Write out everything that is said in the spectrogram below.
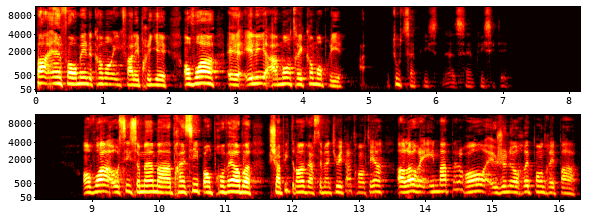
pas informés de comment il fallait prier. On voit, et Élie a montré comment prier. Toute simplicité. On voit aussi ce même euh, principe en Proverbe chapitre 1, verset 28 à 31. Alors ils m'appelleront et je ne répondrai pas.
